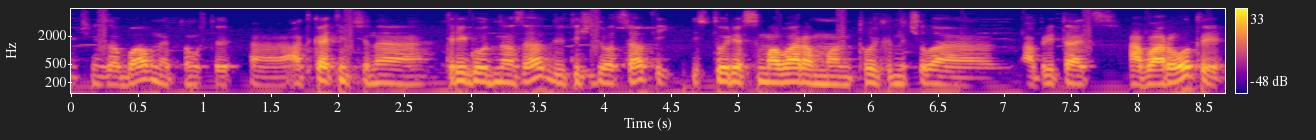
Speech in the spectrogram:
очень забавная, потому что э, откатимся на три года назад, 2020. История с самоваром только начала обретать обороты.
